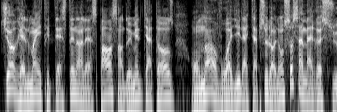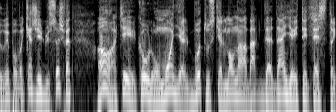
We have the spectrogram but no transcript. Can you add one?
qui a réellement été testé dans l'espace en 2014. On a envoyé la capsule Orion. Ça, ça m'a rassuré. Pour vrai, quand j'ai lu ça, je fait Oh, ok, cool. Au moins, il y a le bout où ce que le monde embarque dedans, il a été testé.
